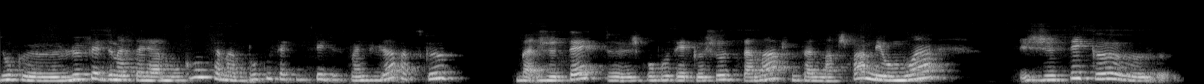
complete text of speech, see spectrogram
Donc euh, le fait de m'installer à mon compte, ça m'a beaucoup satisfait de ce point de vue-là parce que bah, je teste, euh, je propose quelque chose, ça marche ou ça ne marche pas, mais au moins je sais que, euh,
